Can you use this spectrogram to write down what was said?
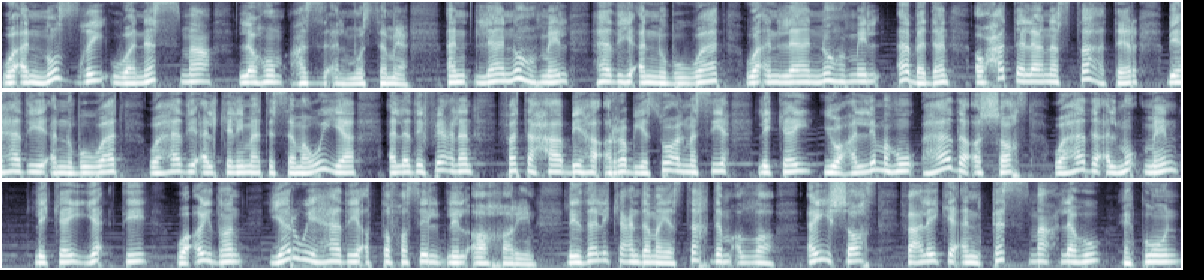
وأن نصغي ونسمع لهم عز المستمع. أن لا نهمل هذه النبوات وأن لا نهمل ابدا أو حتى لا نستهتر بهذه النبوات وهذه الكلمات السماوية الذي فعلا فتح بها الرب يسوع المسيح لكي يعلمه هذا الشخص وهذا المؤمن لكي يأتي وأيضا يروي هذه التفاصيل للآخرين، لذلك عندما يستخدم الله أي شخص فعليك أن تسمع له يكون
